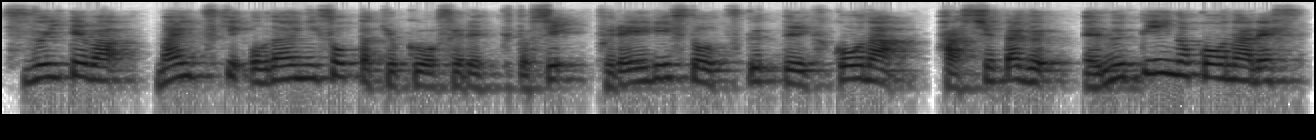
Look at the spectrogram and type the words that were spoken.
続いては毎月お題に沿った曲をセレクトしプレイリストを作っていくコーナー「ハッシュタグ #NP」のコーナーです、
